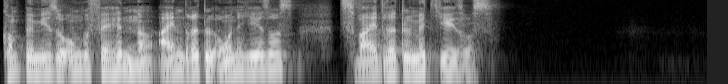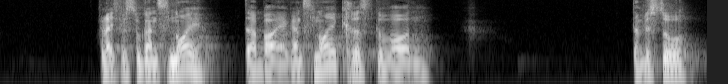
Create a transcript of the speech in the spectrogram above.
kommt bei mir so ungefähr hin. Ne? Ein Drittel ohne Jesus, zwei Drittel mit Jesus. Vielleicht bist du ganz neu dabei, ganz neu Christ geworden. Dann bist du,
